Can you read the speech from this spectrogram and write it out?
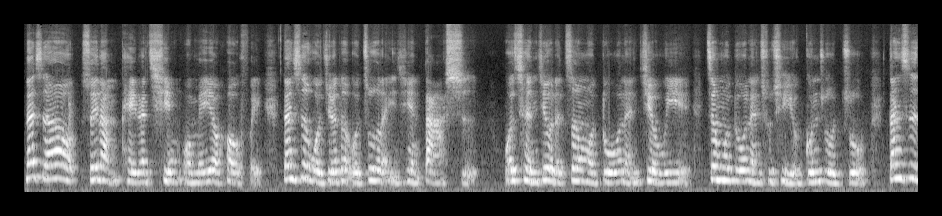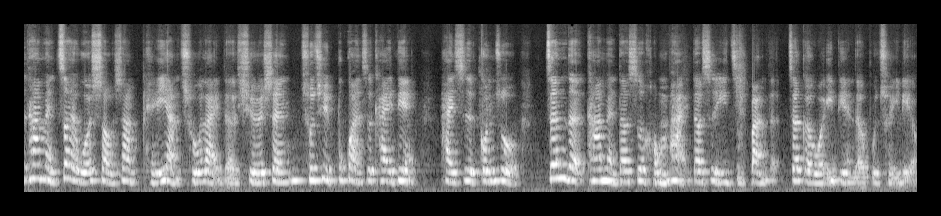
那时候虽然赔了钱，我没有后悔，但是我觉得我做了一件大事。我成就了这么多人就业，这么多人出去有工作做，但是他们在我手上培养出来的学生出去，不管是开店还是工作，真的他们都是红牌，都是一级棒的，这个我一点都不吹牛。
